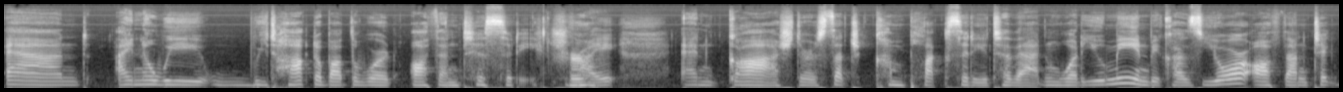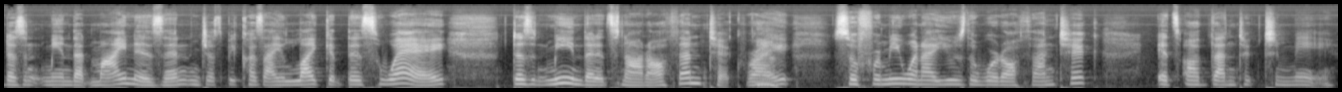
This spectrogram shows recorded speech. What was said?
And I know we we talked about the word authenticity, Sure. right? And gosh, there's such complexity to that. And what do you mean? Because you're authentic doesn't mean that mine isn't. And just because I like it this way doesn't mean that it's not authentic, right? So for me, when I use the word authentic, it's authentic to me.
